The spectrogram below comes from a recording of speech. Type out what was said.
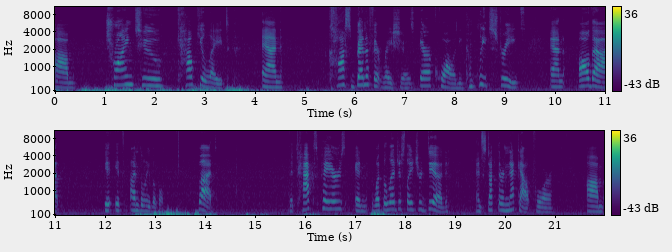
Um, trying to calculate and cost benefit ratios, air quality, complete streets, and all that, it, it's unbelievable. But the taxpayers and what the legislature did and stuck their neck out for, um,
